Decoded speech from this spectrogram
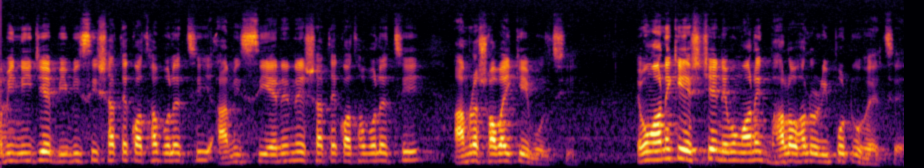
আমি নিজে বিবিসির সাথে কথা বলেছি, আমি সিএনএনের সাথে কথা বলেছি, আমরা সবাইকেই বলছি। এবং অনেকে এসছেন এবং অনেক ভালো ভালো রিপোর্টও হয়েছে।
